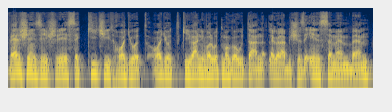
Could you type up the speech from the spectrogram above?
versenyzés része kicsit hagyott, hagyott kívánni valót maga után, legalábbis az én szememben,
